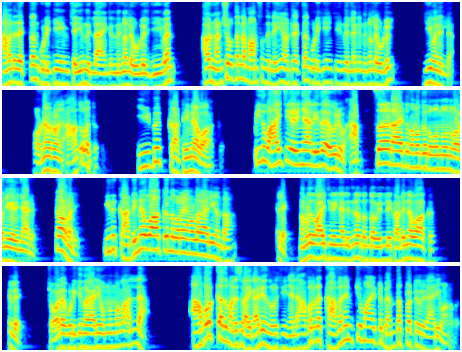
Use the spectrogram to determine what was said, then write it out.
അവന്റെ രക്തം കുടിക്കുകയും ചെയ്യുന്നില്ല എങ്കിൽ നിങ്ങളുടെ ഉള്ളിൽ ജീവൻ. അവൻ മനുഷ്യപുത്രന്റെ മാംസം തിന്നുകയും അവന്റെ രക്തം കുടിക്കുകയും ചെയ്യുന്നില്ലെങ്കിൽ നിങ്ങളുടെ ഉള്ളിൽ ജീവനില്ല. ഉടനെ പറഞ്ഞു അത് പറ്റും ഇത് കഠിന വാക്ക്. ഇത് വായിച്ചു കഴിഞ്ഞാൽ ഇത് ഒരു അബ്സേർഡായിട്ട് നമുക്ക് തോന്നുമെന്ന് പറഞ്ഞു കഴിഞ്ഞാലും നോർമലി ഇത് കഠിന വാക്ക് എന്ന് പറയാനുള്ള കാര്യം എന്താ? അല്ലേ? നമ്മളിത് വായിച്ചു കഴിഞ്ഞാൽ ഇതിനകത്തെന്തോ വലിയ കഠിന വാക്ക് അല്ലേ? ചോര കുടിക്കുന്ന കാര്യം ഒന്നെന്നുള്ള അല്ല. അവർക്കത് മനസ്സിലായി. കാര്യം എന്ന് വെച്ച് കഴിഞ്ഞാൽ അവരുടെ കവനന്റുമായിട്ട് ബന്ധപ്പെട്ട ഒരു കാര്യമാണത്.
